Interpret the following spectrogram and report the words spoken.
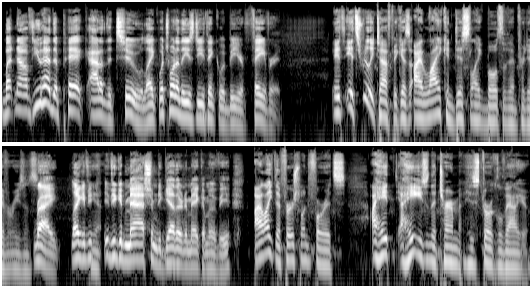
but now if you had to pick out of the two, like which one of these do you think would be your favorite? It's it's really tough because I like and dislike both of them for different reasons. Right. Like if you Yeah. if you could mash them together to make a movie. I like the first one for its. I hate I hate using the term historical value,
